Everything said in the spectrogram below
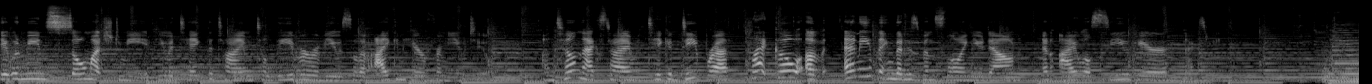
it would mean so much to me if you would take the time to leave a review so that I can hear from you too. Until next time, take a deep breath, let go of anything that has been slowing you down, and I will see you here next week.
